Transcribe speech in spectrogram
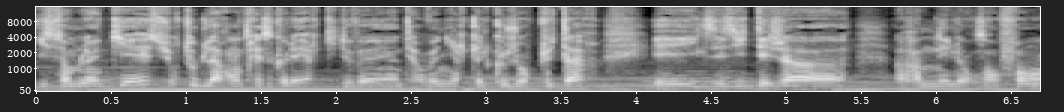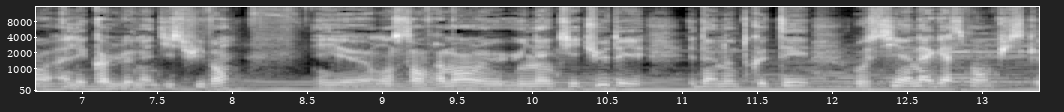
Ils semblent inquiets, surtout de la rentrée scolaire qui devait intervenir quelques jours plus tard. Et ils hésitent déjà à ramener leurs enfants à l'école le lundi suivant. Et euh, on sent vraiment une inquiétude et, d'un autre côté aussi un agacement puisque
